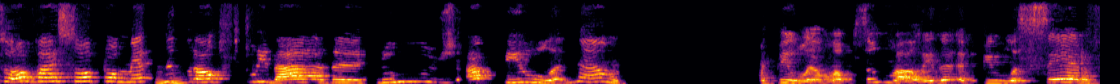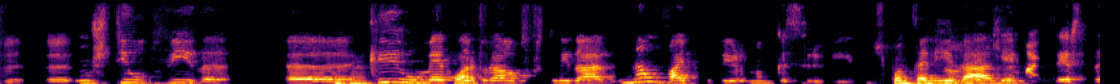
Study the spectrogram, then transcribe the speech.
só vai só para o método uhum. natural de fertilidade, cruz, à pílula. Não. A pílula é uma opção válida, a pílula serve uh, um estilo de vida uh, uhum. que o método claro. natural de fertilidade não vai poder nunca servir. Espontaneidade. É? Que é mais esta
